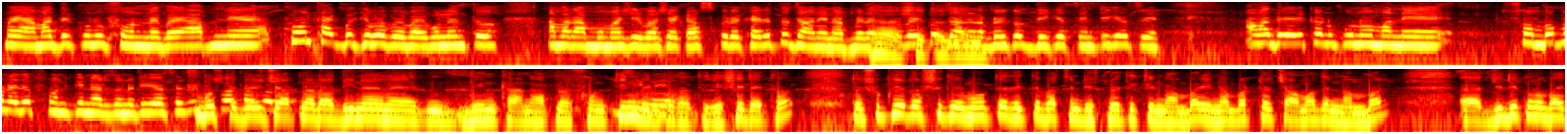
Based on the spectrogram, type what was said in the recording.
ভাই আমাদের কোনো ফোন নেই ভাই। আপনি ফোন থাকবে কীভাবে ভাই বলেন তো? আমার আম্মু মাসির বাসায় কাজ করে খাইলে তো জানেন আপনারা। হ্যাঁ, সবাই তো জানেন জানি। আপনারা দেখেছেন ঠিক আছে? আমাদের এখানে কোনো মানে সম্ভব না যে ফোন কেনার জন্য ঠিক আছে? বুঝতে পেরেছি আপনারা দিনে দিন খান আপনার ফোন কিনবেন কোথা থেকে সেটাই তো। তো সুপ্রিয় দর্শক এই মুহূর্তে দেখতে পাচ্ছেন ডিসপ্লেতে একটি নাম্বার এই নাম্বারটা হচ্ছে আমাদের নাম্বার যদি কোনো ভাই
